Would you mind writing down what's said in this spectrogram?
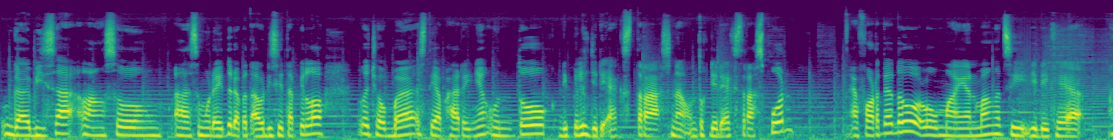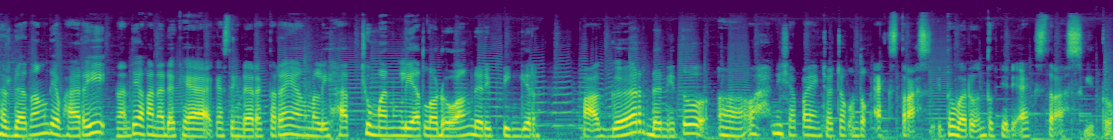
nggak bisa langsung uh, semudah itu dapat audisi, tapi lo lo coba setiap harinya untuk dipilih jadi ekstras. Nah untuk jadi ekstras pun effortnya tuh lumayan banget sih jadi kayak harus datang tiap hari nanti akan ada kayak casting directornya yang melihat cuman ngeliat lo doang dari pinggir pagar dan itu uh, wah ini siapa yang cocok untuk ekstras itu baru untuk jadi ekstras gitu.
